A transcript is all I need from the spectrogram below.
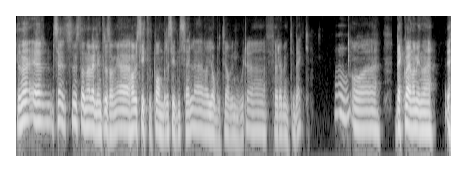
Jeg syns den er veldig interessant. Jeg har jo sittet på andre siden selv. Jeg har jobbet i Avinor eh, før jeg begynte i Beck. Mm. Og eh, Beck var en av mine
